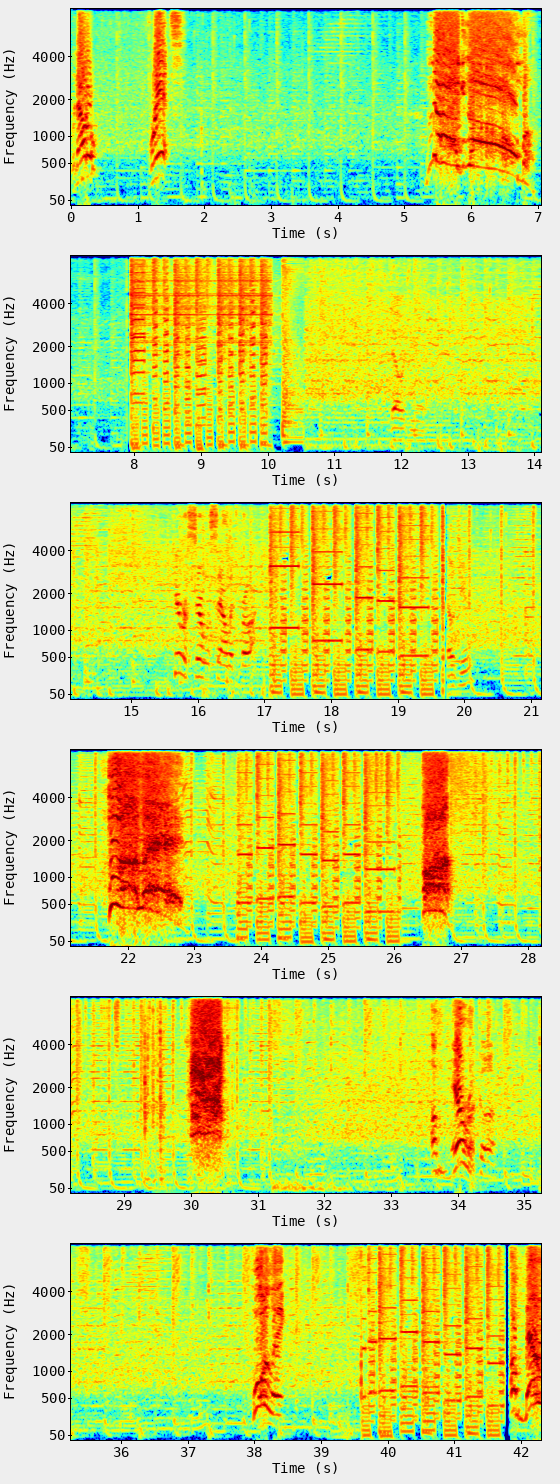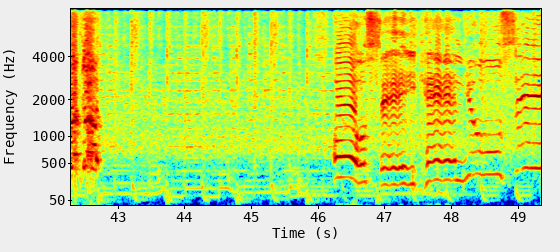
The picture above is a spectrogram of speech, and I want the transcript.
Ronaldo. France. Magnum! Belgium. Carousel sandwich, bro. America? Pulling? America? Oh, say, can you see?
